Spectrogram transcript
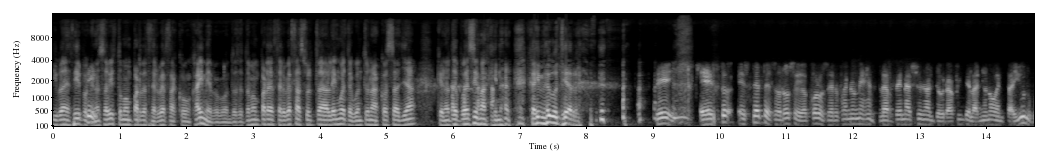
Iba a decir, porque Sí. no sabéis tomar un par de cervezas con Jaime, porque cuando se toma un par de cervezas suelta la lengua y te cuenta unas cosas ya que no te puedes imaginar. Jaime Gutiérrez. Sí, esto, este tesoro se dio a conocer fue en un ejemplar de National Geographic del año 91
